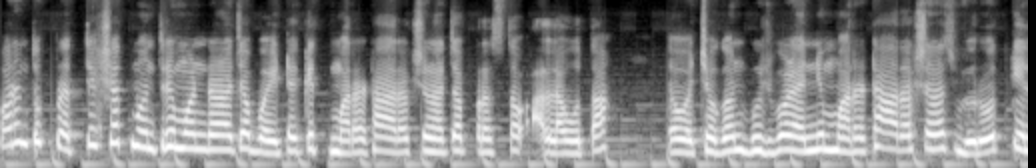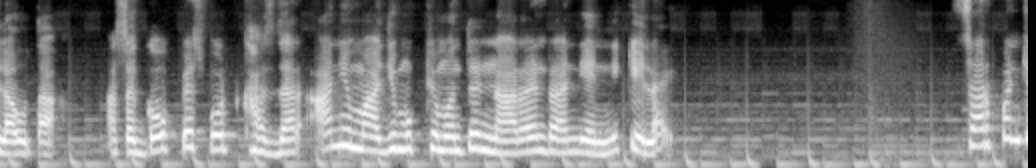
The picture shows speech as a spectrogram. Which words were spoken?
परंतु प्रत्यक्षात मंत्रिमंडळाच्या बैठकीत मराठा आरक्षणाचा प्रस्ताव आला होता. तेव्हा छगन भुजबळ यांनी मराठा आरक्षणास विरोध केला होता असा गौप्यस्फोट खासदार आणि माजी मुख्यमंत्री नारायण राणे यांनी केलाय. सरपंच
